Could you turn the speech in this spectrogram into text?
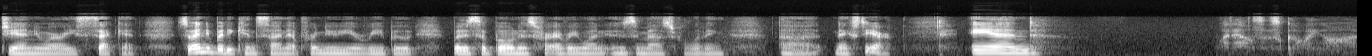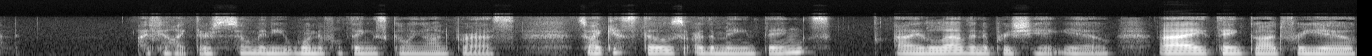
January 2nd. So anybody can sign up for New Year Reboot, but it's a bonus for everyone who's a Masterful Living uh, next year. And what else is going? I feel like there's so many wonderful things going on for us. So I guess those are the main things. I love and appreciate you. I thank God for you.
